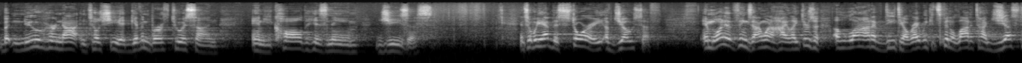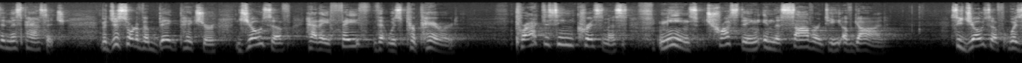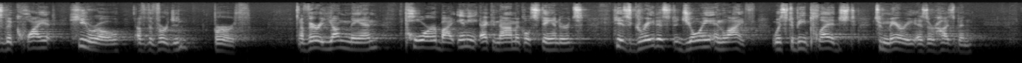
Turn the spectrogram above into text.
but knew her not until she had given birth to a son, and he called his name Jesus. And so we have this story of Joseph. And one of the things I want to highlight, there's a, a lot of detail, right? We could spend a lot of time just in this passage. But just sort of a big picture, Joseph had a faith that was prepared. Practicing Christmas means trusting in the sovereignty of God. See, Joseph was the quiet hero of the virgin birth. A very young man, poor by any economical standards, his greatest joy in life was to be pledged to Mary as her husband.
